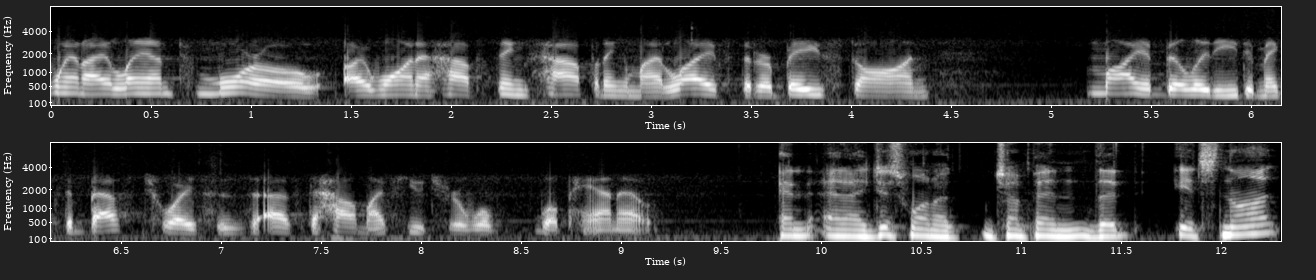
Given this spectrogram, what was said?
when I land tomorrow, I want to have things happening in my life that are based on my ability to make the best choices as to how my future will, will pan out. And and I just want to jump in that it's not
